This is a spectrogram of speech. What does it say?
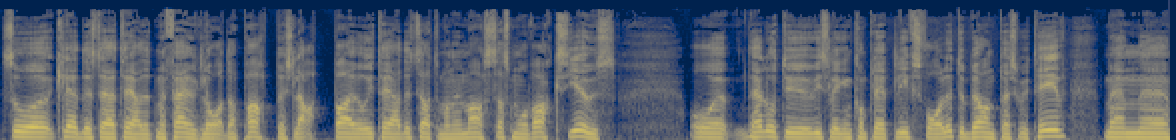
så kläddes det här trädet med färgglada papperslappar och i trädet satte man en massa små vaxljus. Och det här låter ju visserligen komplett livsfarligt ur brandperspektiv men eh,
